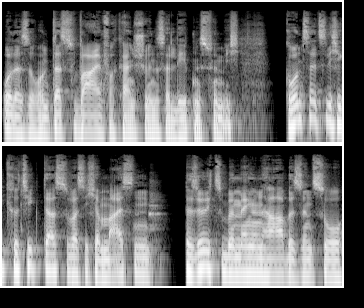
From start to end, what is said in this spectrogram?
oder so. Und das war einfach kein schönes Erlebnis für mich. Grundsätzliche Kritik, das, was ich am meisten persönlich zu bemängeln habe, sind so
